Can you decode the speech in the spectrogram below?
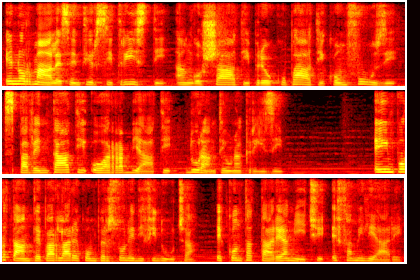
È normale sentirsi tristi, angosciati, preoccupati, confusi, spaventati o arrabbiati durante una crisi. È importante parlare con persone di fiducia e contattare amici e familiari.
